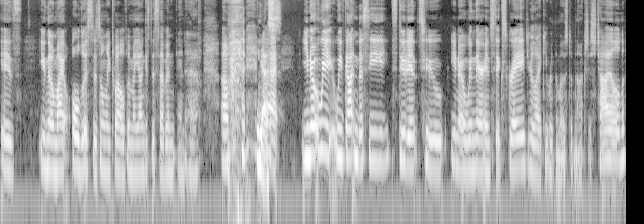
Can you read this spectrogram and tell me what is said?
is, you know, my oldest is only twelve and my youngest is seven and a half. Um, yes. That, you know, we we've gotten to see students who, you know, when they're in sixth grade, you're like, you were the most obnoxious child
